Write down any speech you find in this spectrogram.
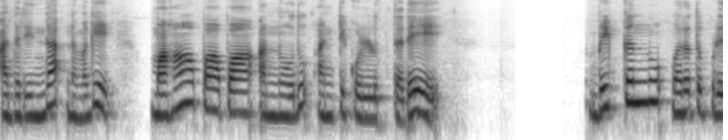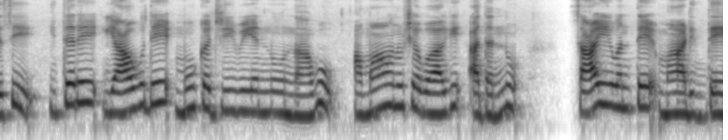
ಅದರಿಂದ ನಮಗೆ ಮಹಾಪಾಪ ಅನ್ನೋದು ಅಂಟಿಕೊಳ್ಳುತ್ತದೆ. ಬೆಕ್ಕನ್ನು ಹೊರತುಪಡಿಸಿ ಇತರೆ ಯಾವುದೇ ಮೂಕಜೀವಿಯನ್ನು ನಾವು ಅಮಾನುಷವಾಗಿ ಅದನ್ನು ಸಾಯುವಂತೆ ಮಾಡಿದ್ದೇ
